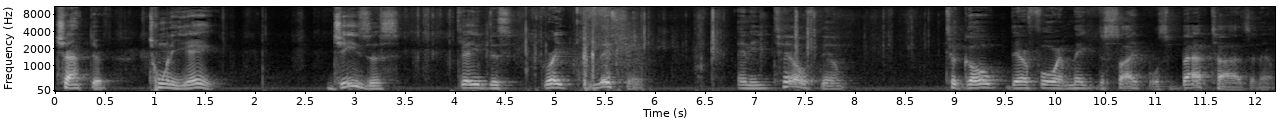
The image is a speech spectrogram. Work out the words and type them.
chapter 28, Jesus gave this great commission, and he tells them to go, therefore, and make disciples, baptizing them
